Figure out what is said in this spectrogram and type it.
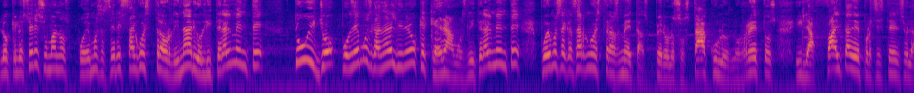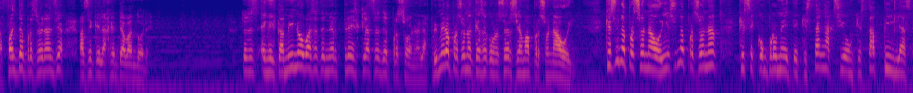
Lo que los seres humanos podemos hacer es algo extraordinario, literalmente tú y yo podemos ganar el dinero que queramos, literalmente podemos alcanzar nuestras metas, pero los obstáculos, los retos y la falta de persistencia, la falta de perseverancia hace que la gente abandone. Entonces, en el camino vas a tener tres clases de personas. La primera persona que vas a conocer se llama persona hoy. ¿Qué es una persona hoy? Es una persona que se compromete, que está en acción, que está pilas,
